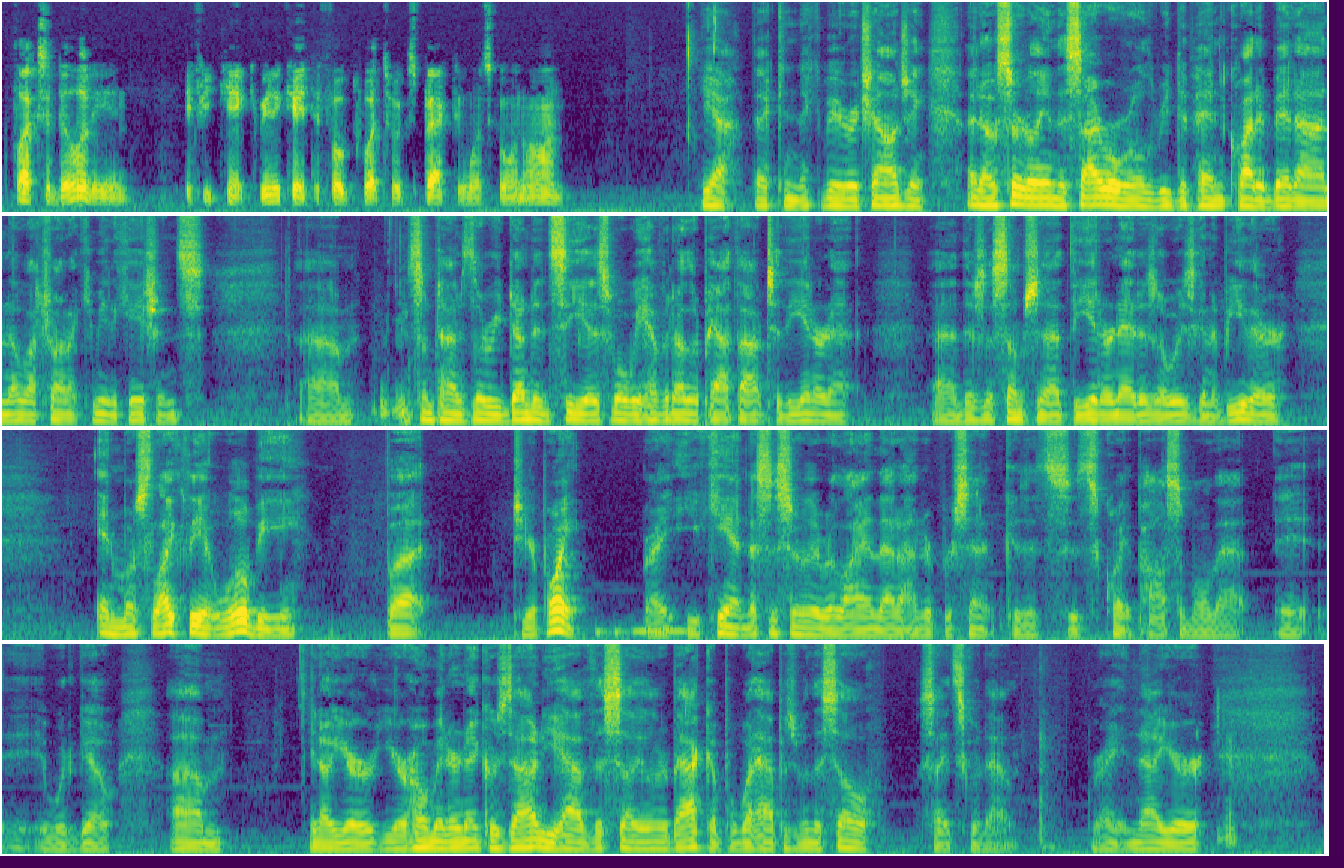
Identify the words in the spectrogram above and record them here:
flexibility, and if you can't communicate to folks what to expect and what's going on. Yeah, that can that can be very challenging. I know certainly in the cyber world we depend quite a bit on electronic communications, um, and sometimes the redundancy is well we have another path out to the internet. Uh, there's assumption that the internet is always going to be there, and most likely it will be, but to your point, right? You can't necessarily rely on that 100% because it's it's quite possible that it, it would go. Um, you know, your your home internet goes down, you have the cellular backup, but what happens when the cell sites go down? Right? And now you're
